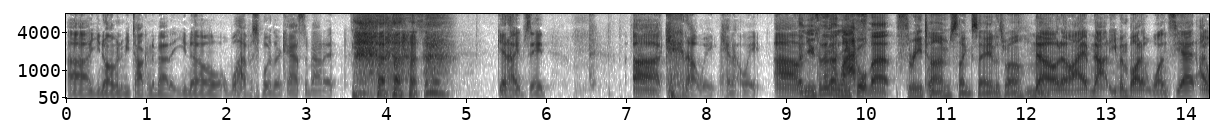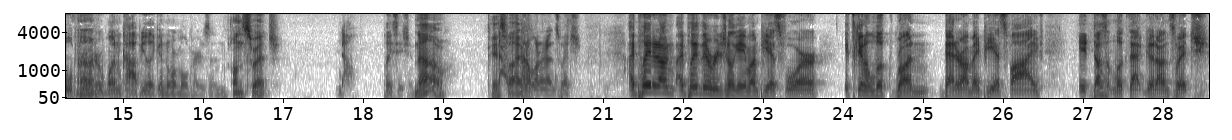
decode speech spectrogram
Uh, you know I'm going to be talking about it. You know we'll have a spoiler cast about it. so get hype, Zaid. Uh, cannot wait. Cannot wait. Um, And you so and last, you bought that three times, like Zayd as well. No, no, I have not even bought it once yet. I will pre-order one copy like a normal person. On Switch? No, PlayStation. No. No, PS5. I don't want it on Switch. I played it on. I played the original game on PS4. It's gonna look run better on my PS5. It doesn't look that good on Switch.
